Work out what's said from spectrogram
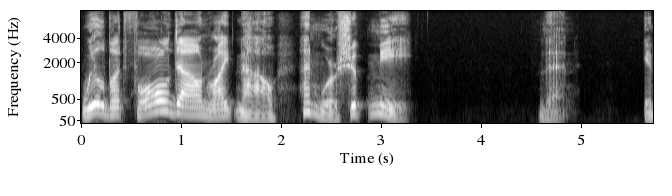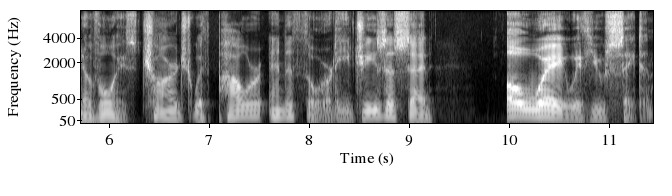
will but fall down right now and worship me. Then, in a voice charged with power and authority, Jesus said, Away with you, Satan!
